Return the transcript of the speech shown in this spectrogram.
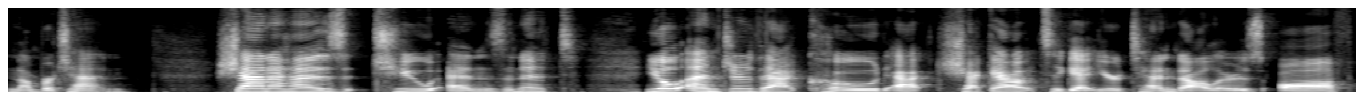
number 10. Shanna has two N's in it. You'll enter that code at checkout to get your $10 off.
